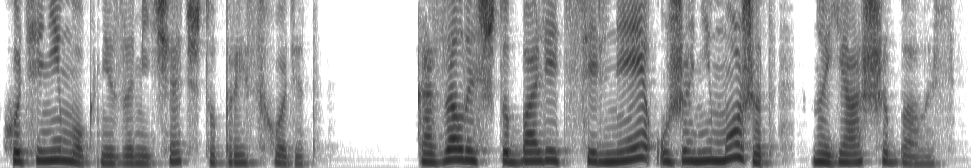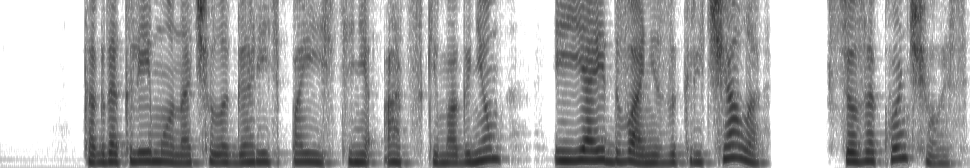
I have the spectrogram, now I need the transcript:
хоть и не мог не замечать, что происходит. Казалось, что болеть сильнее уже не может, но я ошибалась. Когда клеймо начало гореть поистине адским огнем, и я едва не закричала, все закончилось,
